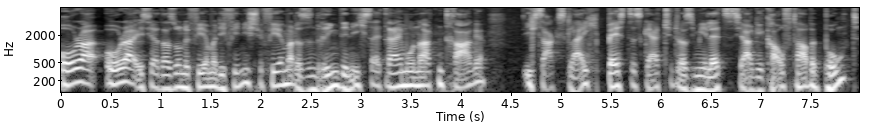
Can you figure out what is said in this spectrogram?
Aura, Aura ist ja da so eine Firma, die finnische Firma, das ist ein Ring, den ich seit drei Monaten trage. Ich sag's gleich, bestes Gadget, was ich mir letztes Jahr gekauft habe, Punkt.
